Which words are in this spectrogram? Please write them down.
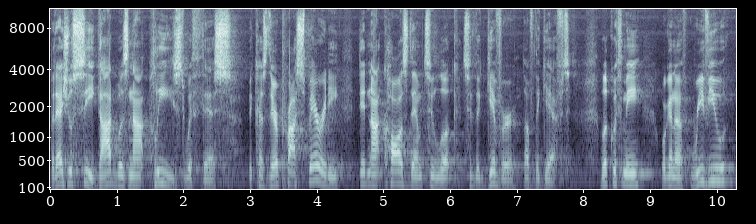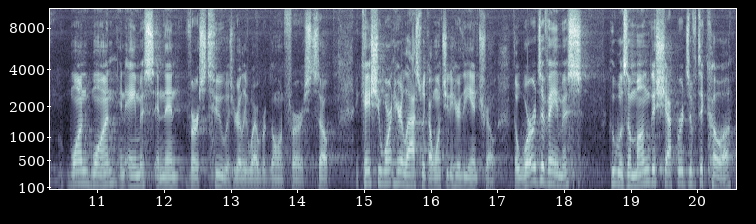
But as you'll see, God was not pleased with this because their prosperity did not cause them to look to the giver of the gift. Look with me. We're going to review 1 1 in Amos, and then verse 2 is really where we're going first. So, in case you weren't here last week, I want you to hear the intro. The words of Amos, who was among the shepherds of Tekoa,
